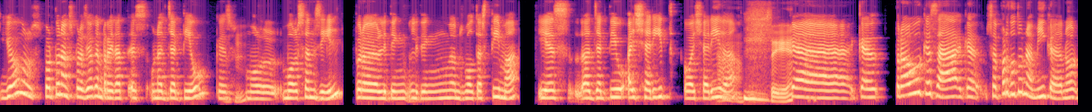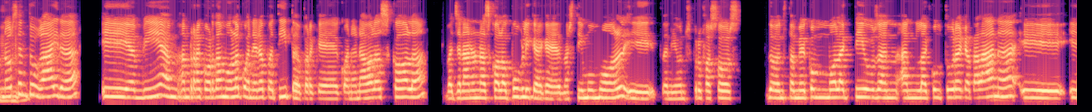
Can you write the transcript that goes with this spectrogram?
Jo us porto una expressió que en realitat és un adjectiu, que és Mhm. molt, molt senzill, però li tinc, li tinc doncs, molta estima, i és l'adjectiu eixerit o eixerida, Ah, sí. que, que trobo que s'ha que s'ha perdut una mica, no, no el Mhm. sento gaire, i a mi em, em recorda molt a quan era petita, perquè quan anava a l'escola, vaig anar a una escola pública que m'estimo molt i tenia uns professors doncs, també com molt actius en, en la cultura catalana i, i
